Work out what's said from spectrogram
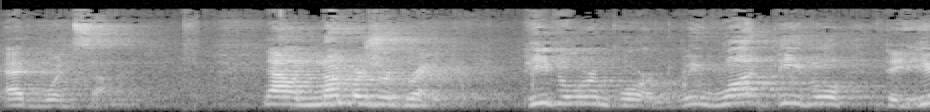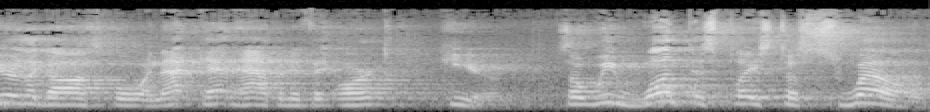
at Woodside. Now, numbers are great. People are important. We want people to hear the gospel, and that can't happen if they aren't here. So we want this place to swell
